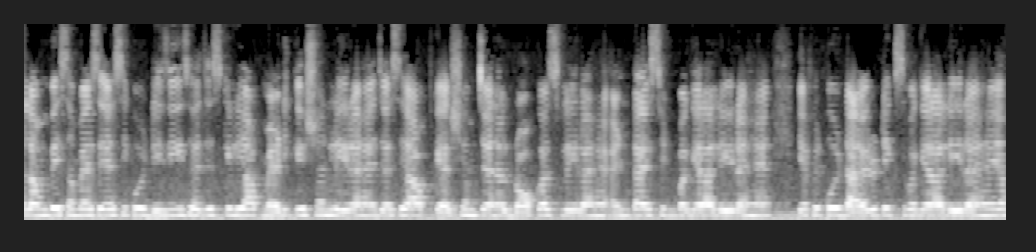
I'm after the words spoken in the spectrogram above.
लंबे समय से ऐसी कोई डिज़ीज़ है जिसके लिए आप मेडिकेशन ले रहे हैं, जैसे आप कैल्शियम चैनल ब्रोकर्स ले रहे हैं एंटाइसिड वगैरह ले रहे हैं, या फिर कोई डायबिटिक्स वगैरह ले रहे हैं, या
